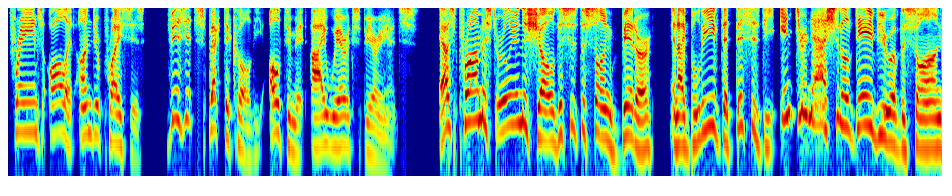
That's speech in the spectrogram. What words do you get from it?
frames, all at under prices. Visit Spectacle, the ultimate eyewear experience. As promised earlier in the show, this is the song Bitter, and I believe that this is the international debut of the song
